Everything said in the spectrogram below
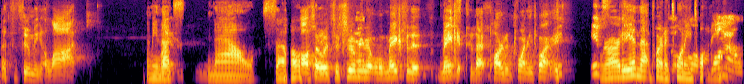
that's assuming a lot. I mean, Right. that's now. So Also, it's assuming that we'll make it make it to that part of 2020. It's we're already in that part of 2020. while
